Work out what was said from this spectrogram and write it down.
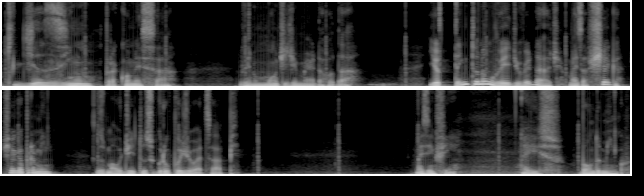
que diazinho para começar vendo um monte de merda rodar. E eu tento não ver de verdade, mas ah, chega, chega pra mim. Os malditos grupos de WhatsApp. Mas enfim, é isso. Bom domingo.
